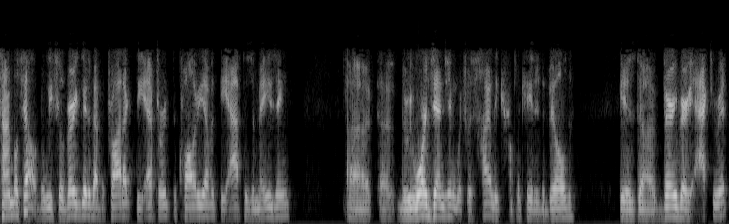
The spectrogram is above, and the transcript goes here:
time will tell. But we feel very good about the product, the effort, the quality of it. The app is amazing. Uh, uh, the rewards engine, which was highly complicated to build, is very, very accurate.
